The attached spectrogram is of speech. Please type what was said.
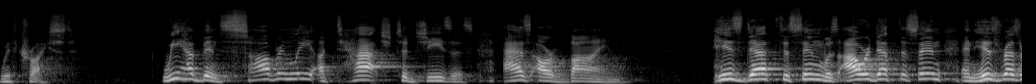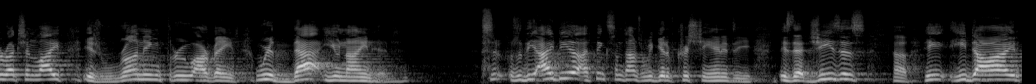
with Christ. We have been sovereignly attached to Jesus as our vine. His death to sin was our death to sin, and His resurrection life is running through our veins. We're that united. So, so, the idea I think sometimes we get of Christianity is that Jesus, uh, he, he died,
